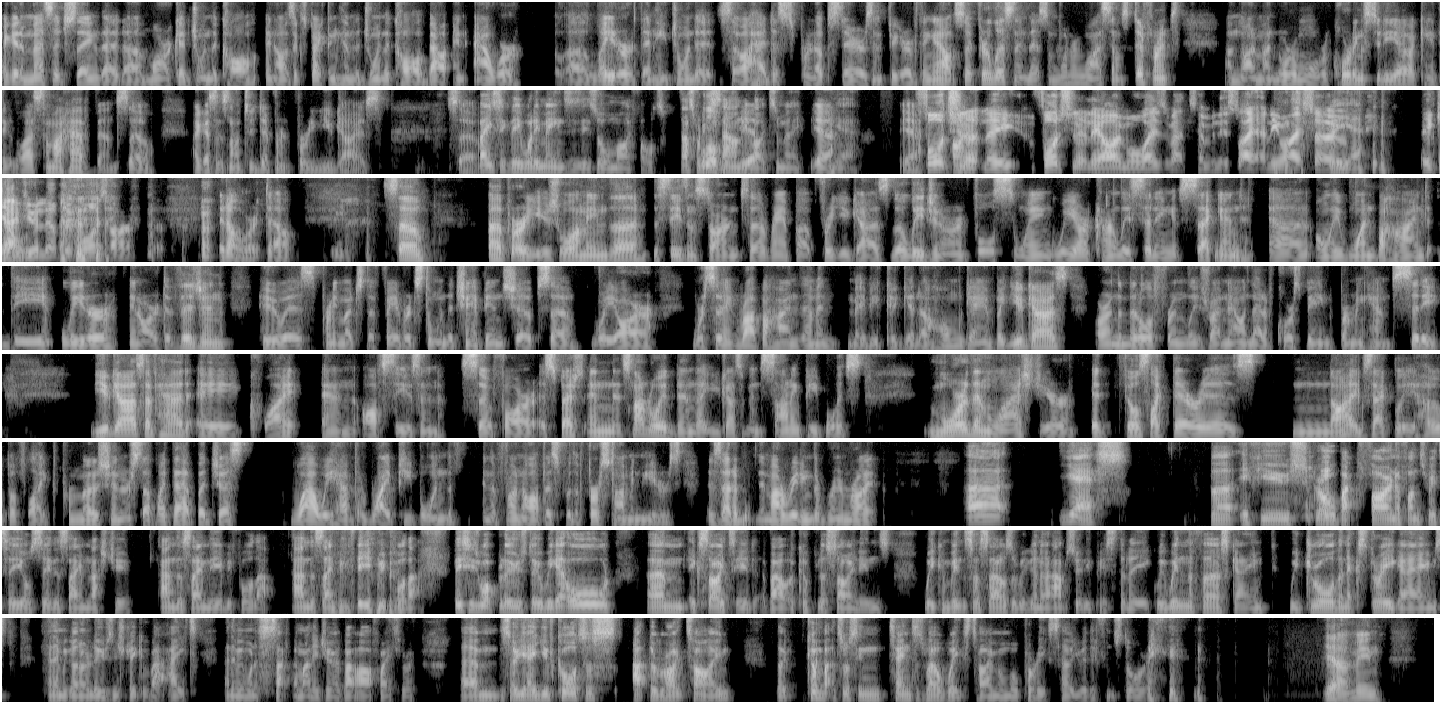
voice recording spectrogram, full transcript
I get a message saying that uh, Mark had joined the call and I was expecting him to join the call about an hour uh, later than he joined it. So I had to sprint upstairs and figure everything out. So if you're listening to this and wondering why it sounds different, I'm not in my normal recording studio. I can't think of the last time I have been. So I guess it's not too different for you guys. So Basically, what he means is it's all my fault. That's what it little bit, sounded yeah. like to me. yeah, Yeah. yeah. Fortunately, fortunately, I'm always about 10 minutes late anyway. So yeah. it gave No. you a little bit more time. it all worked out. So, uh, per usual, I mean the the season's starting to ramp up for you guys. The Legion are in full swing. We are currently sitting second, uh, only one behind the leader in our division, who is pretty much the favorites to win the championship. So we are we're sitting right behind them and maybe could get a home game. But you guys are in the middle of friendlies right now, and that of course being Birmingham City you guys have had a quiet and off season so far, especially, and it's not really been that you guys have been signing people. It's more than last year. It feels like there is not exactly hope of like promotion or stuff like that, but just wow, we have the right people in the in the front office for the first time in years. Is that a, am I reading the room right? Uh, yes. But if you scroll back far enough on Twitter, you'll see the same last year and the same the year before that and the same the year before that. This is what Blues do. We get all um, excited about a couple of signings. We convince ourselves that we're going to absolutely piss the league. We win the first game, we draw the next three games, and then we're going to losing streak of about eight. And then we want to sack the manager about halfway through. Um, so, yeah, you've caught us at the right time. But come back to us in 10 to 12 weeks' time and we'll probably tell you a different story. Yeah, I mean,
